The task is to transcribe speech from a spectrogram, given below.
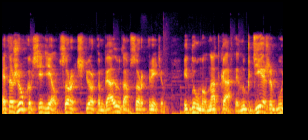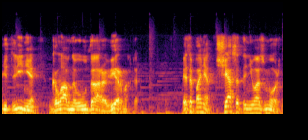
это Жуков сидел в 44 году, там в 43-м, и думал над картой, ну где же будет линия главного удара вермахта? Это понятно. Сейчас это невозможно.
